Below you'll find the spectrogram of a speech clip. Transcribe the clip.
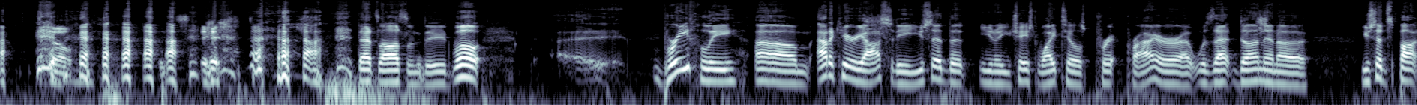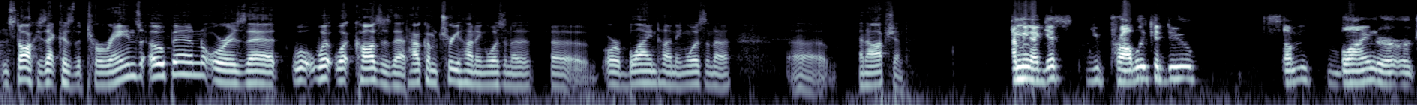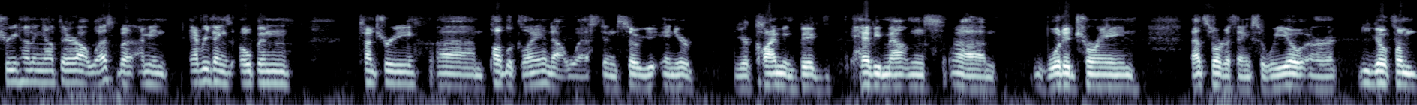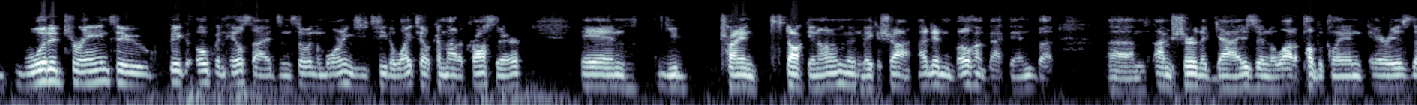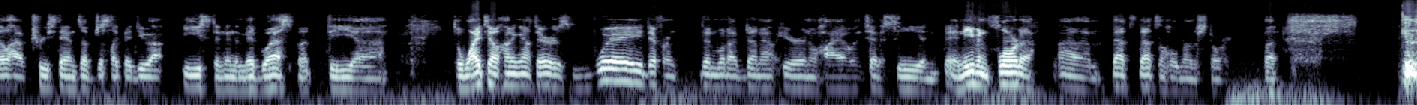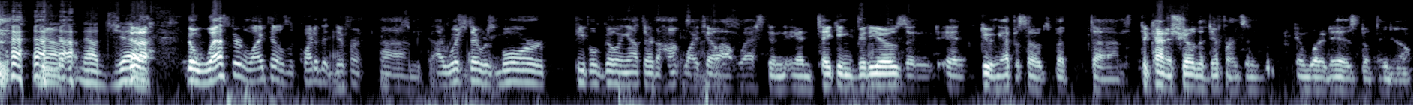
So that's awesome, dude. Well, uh, briefly, um, out of curiosity, you said that you know you chased whitetails pr- prior. Uh, was that done in a? You said spot and stalk. Is that because the terrain's open, or is that what, what, what causes that? How come tree hunting wasn't a uh, or blind hunting wasn't a uh, an option? I mean, I guess you probably could do some blind or, or tree hunting out there out west, but I mean everything's open country, um, public land out west, and so you and you're you're climbing big, heavy mountains, um, wooded terrain, that sort of thing. So we or you go from wooded terrain to big open hillsides, and so in the mornings you'd see the whitetail come out across there, and you try and stalk in on them and make a shot. I didn't bow hunt back then, but um, I'm sure that guys in a lot of public land areas they'll have tree stands up just like they do out east and in the Midwest. But the uh, the whitetail hunting out there is way different than what I've done out here in Ohio and Tennessee and, and even Florida. Um, that's that's a whole nother story. But now, now Jeff, the, the western whitetails are quite a bit different. Um, I wish there was more people going out there to hunt whitetail out west and, and taking videos and, and doing episodes, but uh, to kind of show the difference in, in what it is, but they don't.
